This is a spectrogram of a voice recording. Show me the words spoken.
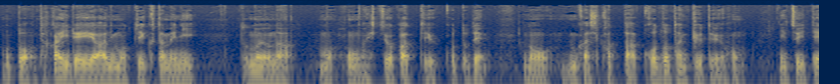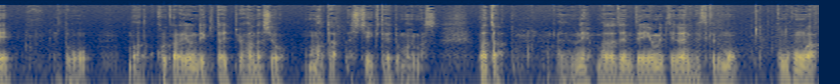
もっと高いレイヤーに持っていくためにどのような本が必要かっていうことであの昔買った「行動探求」という本について、えっとまあ、これから読んでいきたいという話をまたしていきたいと思います。またあの、ね、まだ全然読めてないんですけどもこの本が、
